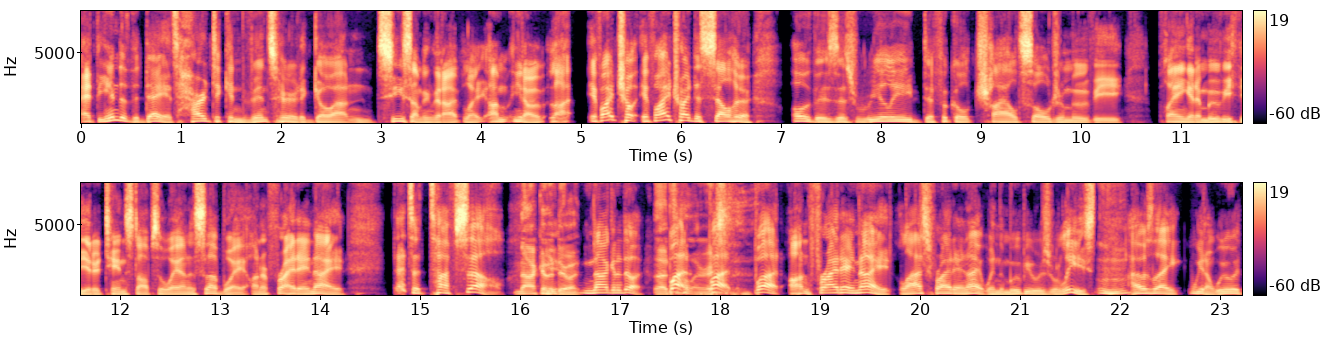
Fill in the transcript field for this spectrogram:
at the end of the day, it's hard to convince her to go out and see something that I've like. I'm, you know, like, if I try, if I tried to sell her, oh, there's this really difficult child soldier movie playing at a movie theater ten stops away on a subway on a Friday night. That's a tough sell. Not gonna do it. Not gonna do it. That's but hilarious. but but on Friday night, last Friday night when the movie was released, Mhm. I was like, you know, we were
